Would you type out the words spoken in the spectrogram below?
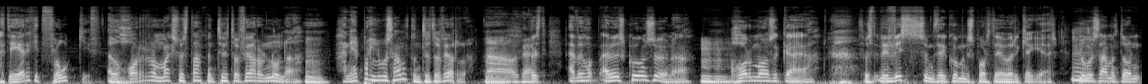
þetta er ekkit flókið. Ef þú horfir á Max Verstappen 24 ára núna Hann er bara Lewis Hamilton 24 ára Já, ok. Þú veist, ef, við, ef við skoðum söguna og horfum á þess að gæja veist, Við vissum þegar komin í sportið að vera geggjaðir. Lewis Hamilton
